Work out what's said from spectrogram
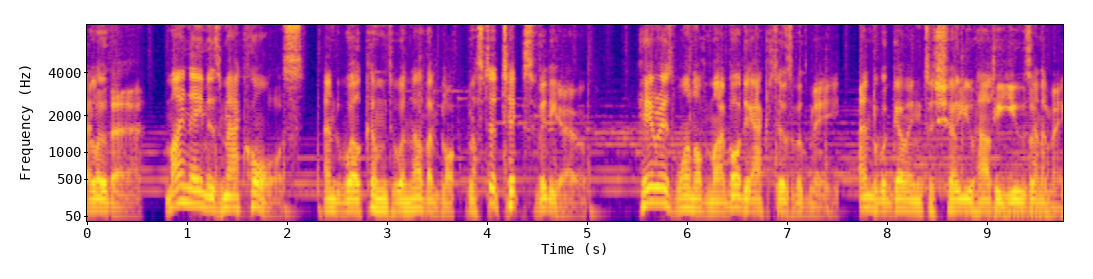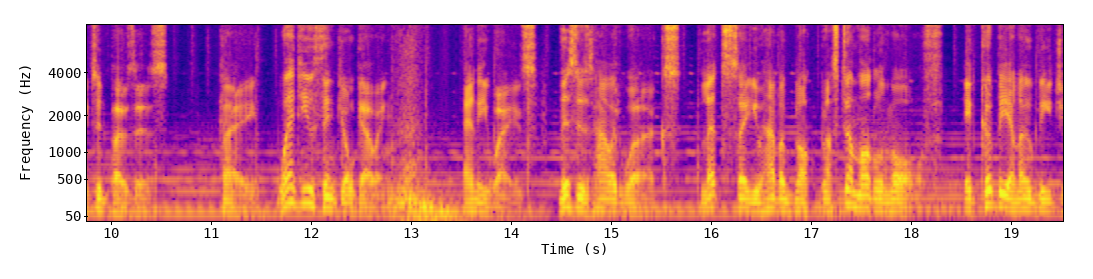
Hello there, my name is McHorse, and welcome to another Blockbuster Tips video. Here is one of my body actors with me, and we're going to show you how to use animated poses. Hey, where do you think you're going? Anyways, this is how it works. Let's say you have a Blockbuster model morph. It could be an OBJ,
